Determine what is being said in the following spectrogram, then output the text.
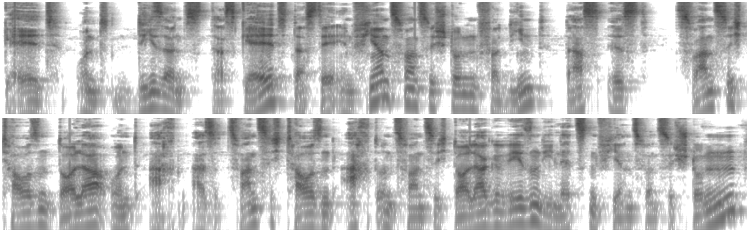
Geld. Und dieses, das Geld, das der in 24 Stunden verdient, das ist 20.000 Dollar und 8, also 20.028 Dollar gewesen, die letzten 24 Stunden.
